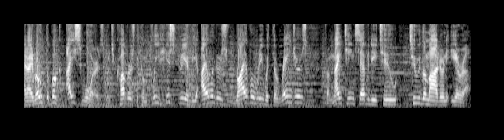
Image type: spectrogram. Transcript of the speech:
and I wrote the book Ice Wars, which covers the complete history of the Islanders' rivalry with the Rangers from 1972 to the modern era.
